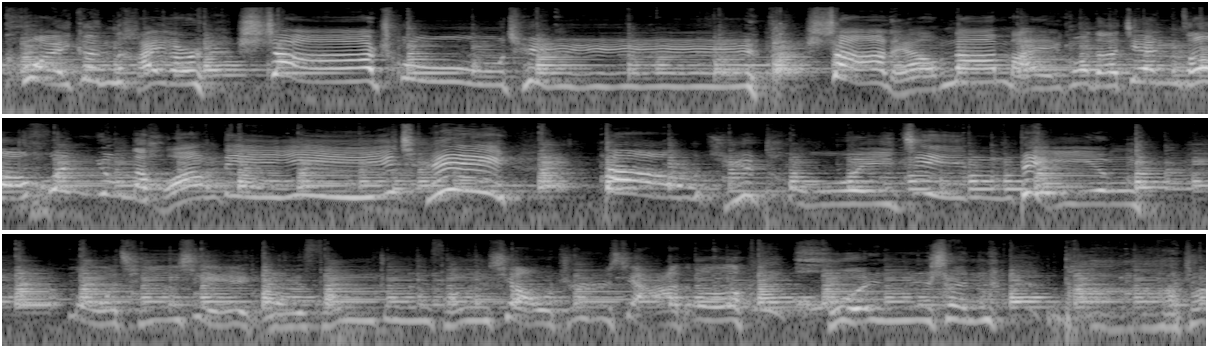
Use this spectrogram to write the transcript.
快跟孩儿杀出去，杀了那卖国的奸贼昏庸的皇帝一起，刀举退金兵。莫奇谢于风中风笑之下的浑身大战，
